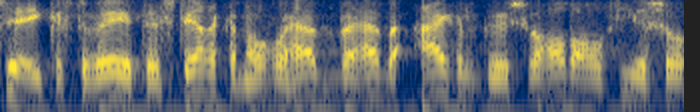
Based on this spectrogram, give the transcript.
Zeker te weten. Sterker nog, we hebben, we hebben eigenlijk dus, we hadden al vier, eh,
